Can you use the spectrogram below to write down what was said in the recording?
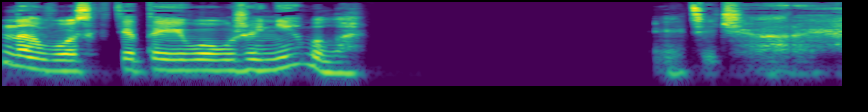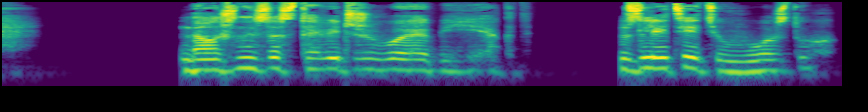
На Воскте-то его уже не было. Эти чары должны заставить живой объект взлететь в воздух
